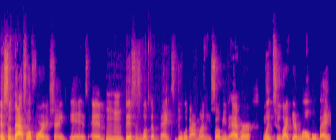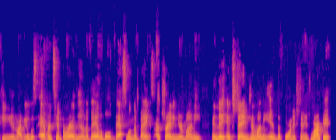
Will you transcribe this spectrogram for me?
And so that's what foreign exchange is. And mm-hmm. this is what the banks do with our money. So if you've ever went to like your mobile banking and like it was ever temporarily unavailable, that's when the banks are trading your money and they exchange your money in the foreign exchange market.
